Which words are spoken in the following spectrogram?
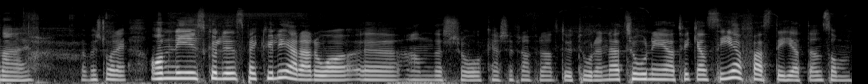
Nei. Jag förstår det. Om ni skulle spekulera då, eh, Anders och kanske framförallt du Tore, när tror ni att vi kan se fastigheten som,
